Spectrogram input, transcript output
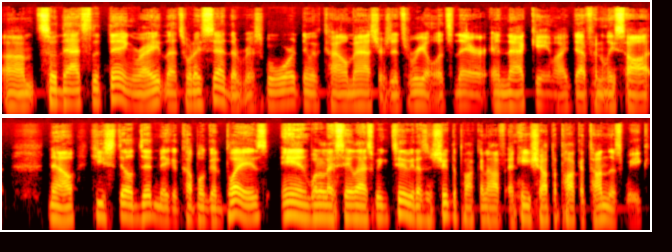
Um, so that's the thing, right? That's what I said. The risk reward thing with Kyle Masters, it's real, it's there. In that game, I definitely saw it. Now, he still did make a couple good plays. And what did I say last week, too? He doesn't shoot the puck enough, and he shot the puck a ton this week.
